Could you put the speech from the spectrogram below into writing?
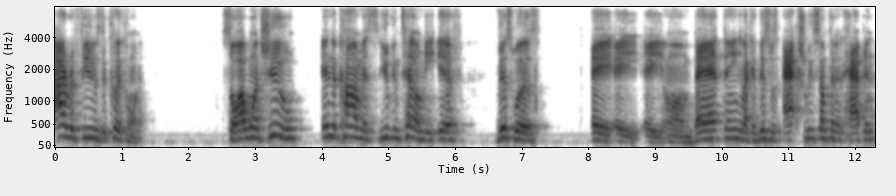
I refuse to click on it. So I want you in the comments, you can tell me if this was a a a um bad thing, like if this was actually something that happened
